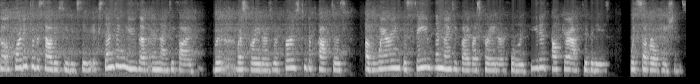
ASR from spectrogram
So according to the Saudi CDC, extending use of N95 re respirators refers to the practice of wearing the same N95 respirator for repeated healthcare activities with several patients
